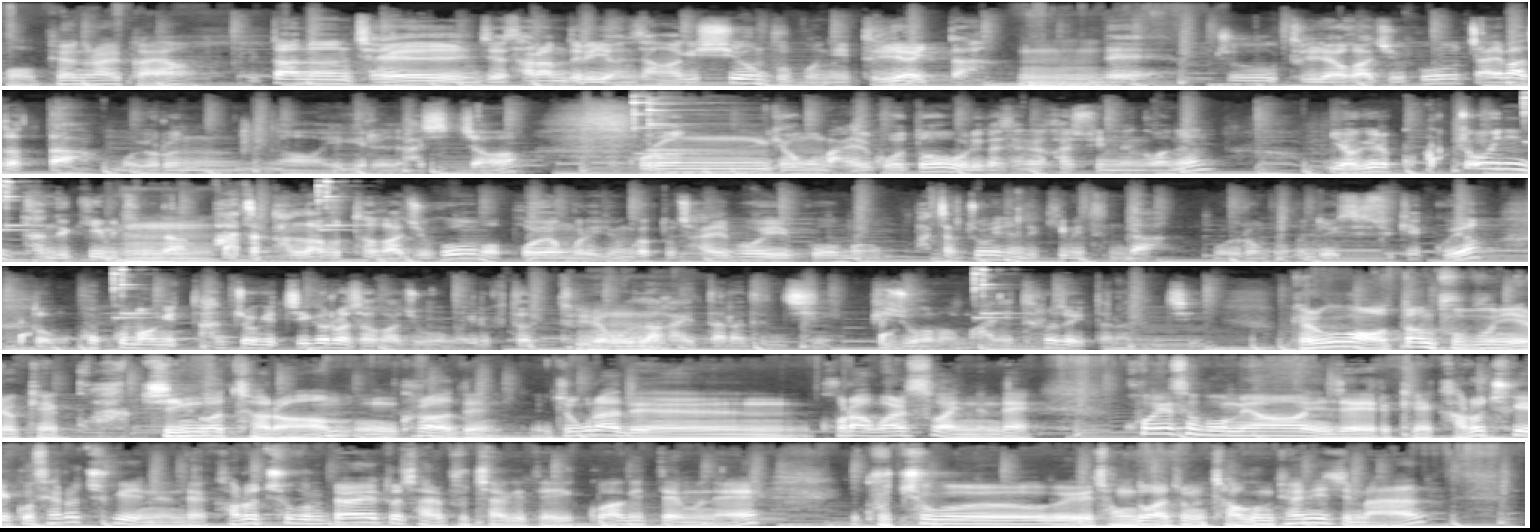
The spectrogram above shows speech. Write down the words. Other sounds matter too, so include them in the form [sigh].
뭐 표현을 할까요? 일단은 제일 이제 사람들이 연상하기 쉬운 부분이 들려 있다. 음, 네, 쭉 들려가지고 짧아졌다. 뭐 이런 어, 얘기를 하시죠. 그런 경우 말고도 우리가 생각할 수 있는 거는 여기를 꼭 조이는 듯한 느낌이 든다. 음. 바짝 달라붙어가지고 뭐 보형물의 윤곽도 잘 보이고 뭐 바짝 조이는 느낌이 든다. 뭐 이런 부분도 있을 수 있겠고요. 또뭐 콧구멍이 한쪽이 찌그러져 가지고 뭐 이렇게 더 들려 음. 올라가 있다라든지 비주가 막 많이 틀어져 있다라든지 결국은 어떤 부분이 이렇게 꽉 쥔 것처럼 웅크러든 쪼그라든 코라고 할 수가 있는데 코에서 보면 이제 이렇게 가로축이 있고 세로축이 있는데 가로축은 뼈에도 잘 부착이 돼 있고 하기 때문에 구축의 정도가 좀 적은 편이지만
